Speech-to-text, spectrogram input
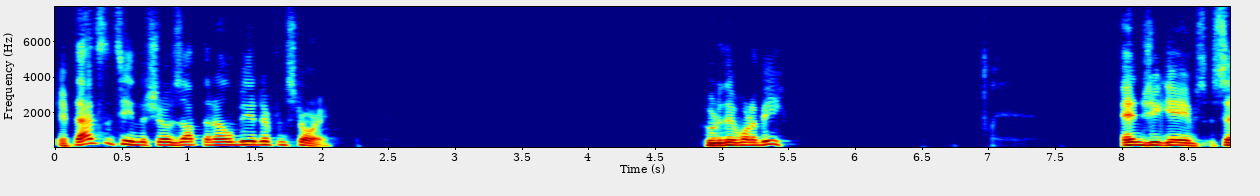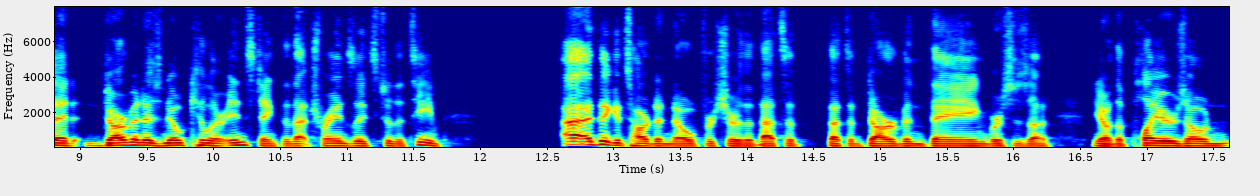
If that's the team that shows up, then it'll be a different story. Who do they want to be? NG Games said Darvin has no killer instinct, and that translates to the team. I think it's hard to know for sure that that's a that's a Darvin thing versus a you know the player's own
